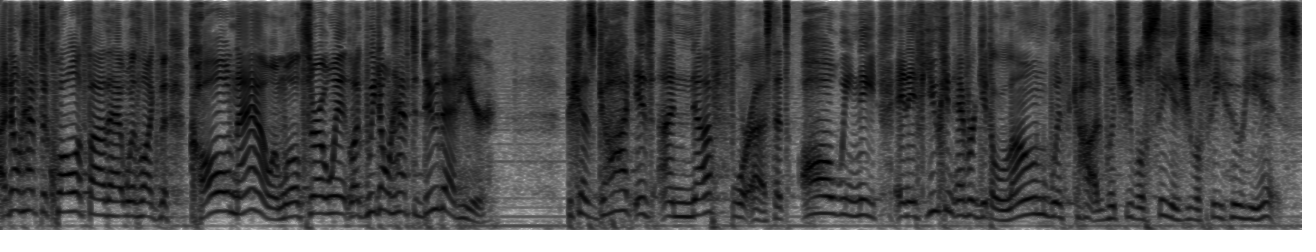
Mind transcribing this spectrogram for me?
I don't have to qualify that with like the call now and we'll throw in. Like, we don't have to do that here. Because God is enough for us. That's all we need. And if you can ever get alone with God, what you will see is you will see who He is.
